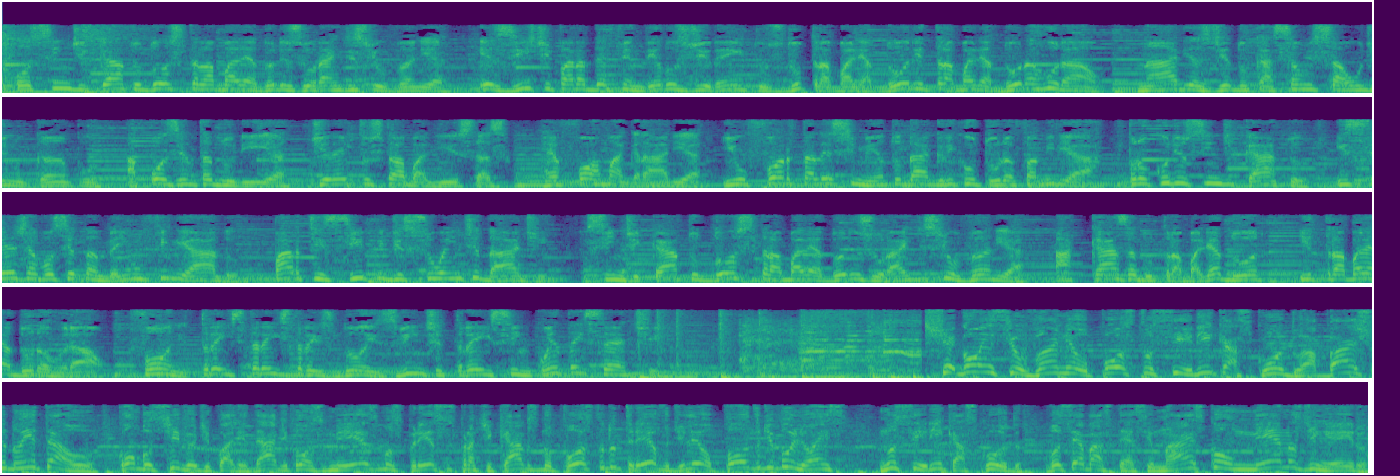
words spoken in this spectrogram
O Sindicato dos Trabalhadores Rurais de Silvânia existe para defender os direitos do trabalhador e trabalhadora rural, na áreas de educação e saúde no campo, aposentadoria, direitos trabalhistas, reforma agrária e o fortalecimento da agricultura familiar. Procure o sindicato e seja você também um filiado. Participe de sua entidade. Sindicato dos Trabalhadores Rurais de Silvânia, a Casa do Trabalhador e Trabalhadora Rural. Fone 3332 2357. Chegou em Silvânia o posto Siri Cascudo, abaixo do Itaú. Combustível de qualidade com os mesmos preços praticados no posto do Trevo de Leopoldo de Bulhões. No Siri Cascudo, você abastece mais com menos dinheiro.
